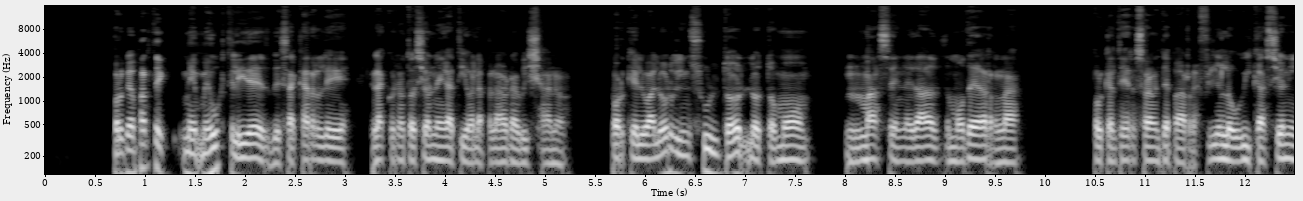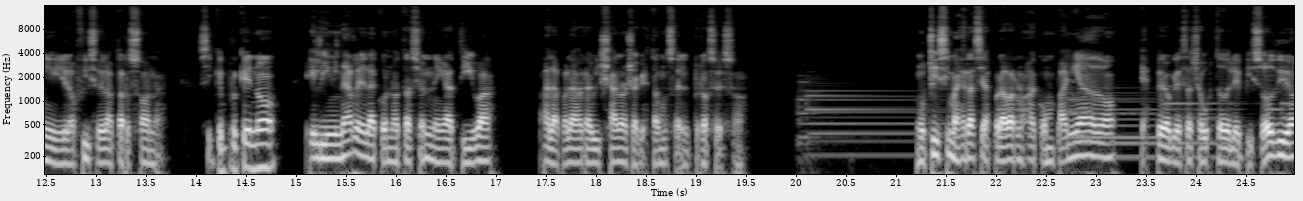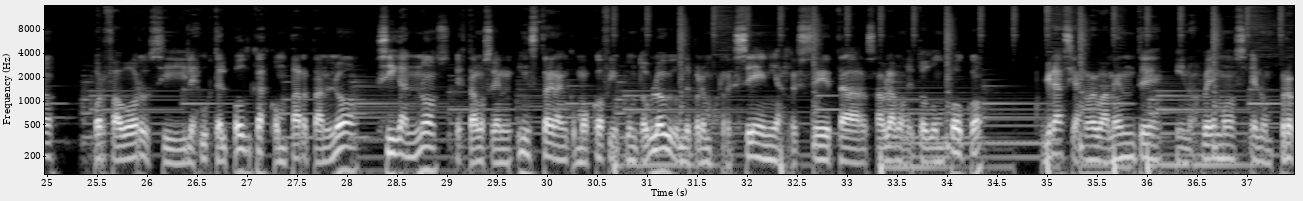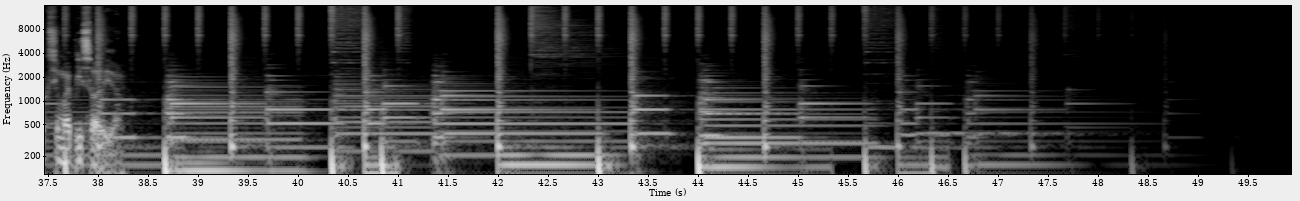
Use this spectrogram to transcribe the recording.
porque aparte me, gusta la idea de sacarle la connotación negativa a la palabra villano. Porque el valor de insulto lo tomó más en la edad moderna. Porque antes era solamente para referir la ubicación y el oficio de la persona. Así que, ¿por qué no eliminarle la connotación negativa a la palabra villano ya que estamos en el proceso? Muchísimas gracias por habernos acompañado. Espero que les haya gustado el episodio. Por favor, si les gusta el podcast, compártanlo, síganos. Estamos en Instagram como coffee.blog, donde ponemos reseñas, recetas, hablamos de todo un poco. Gracias nuevamente y nos vemos en un próximo episodio.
